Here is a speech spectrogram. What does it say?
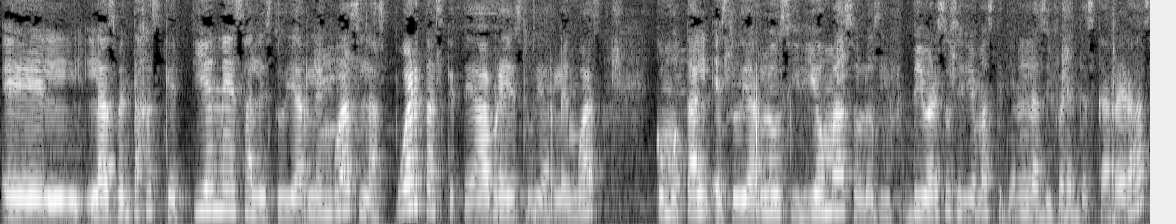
las ventajas que tienes al estudiar lenguas, las puertas que te abre estudiar lenguas, como tal, estudiar los idiomas o los diversos idiomas que tienen las diferentes carreras,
